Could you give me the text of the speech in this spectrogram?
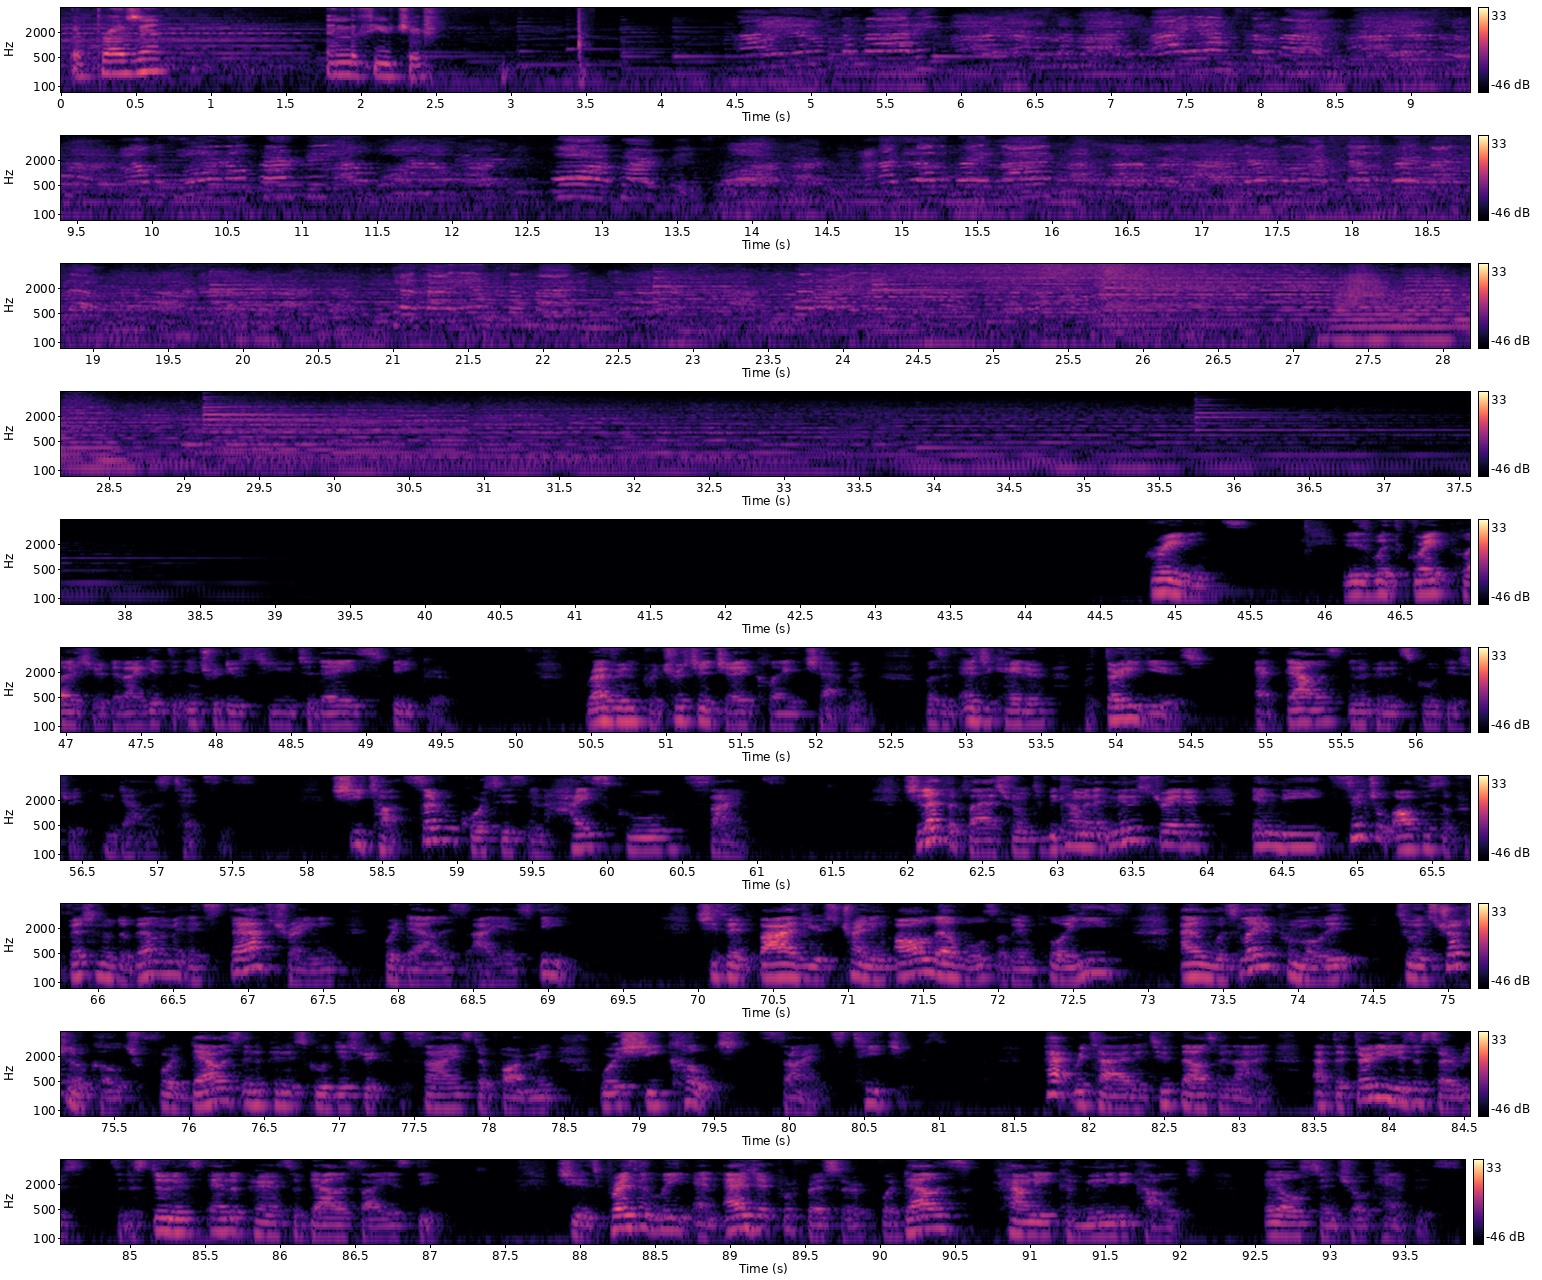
the present, and the future. Greetings. It is with great pleasure that I get to introduce to you today's speaker. Reverend Patricia J. Clay Chapman was an educator for 30 years at Dallas Independent School District in Dallas, Texas. She taught several courses in high school science. She left the classroom to become an administrator in the Central Office of Professional Development and Staff Training for Dallas ISD. She spent five years training all levels of employees and was later promoted to instructional coach for Dallas Independent School District's science department, where she coached science teachers. Pat retired in 2009 after 30 years of service to the students and the parents of Dallas ISD. She is presently an adjunct professor for Dallas County Community College, El Centro campus.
